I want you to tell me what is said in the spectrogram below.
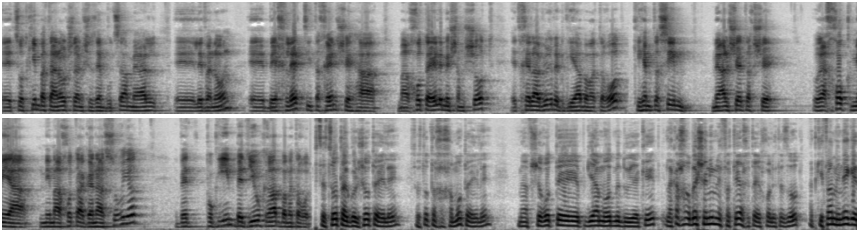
אה, צודקים בטענות שלהם שזה מבוצע מעל לבנון, בהחלט ייתכן שהמערכות האלה משמשות את חיל האוויר לפגיעה במטרות, כי הם טסים מעל שטח שרחוק ממערכות ההגנה הסוריות, ופוגעים בדיוק רב במטרות. פצצות הגולשות האלה, פצצות החכמות האלה, מאפשרות uh, פגיעה מאוד מדויקת. לקח הרבה שנים לפתח את היכולת הזאת. התקיפה מנגד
